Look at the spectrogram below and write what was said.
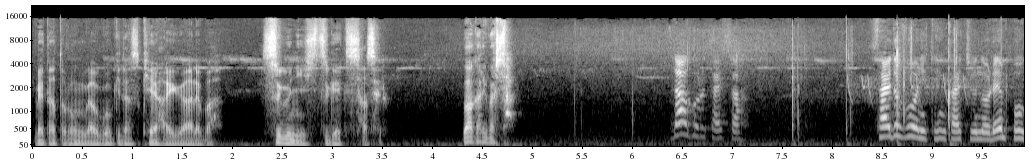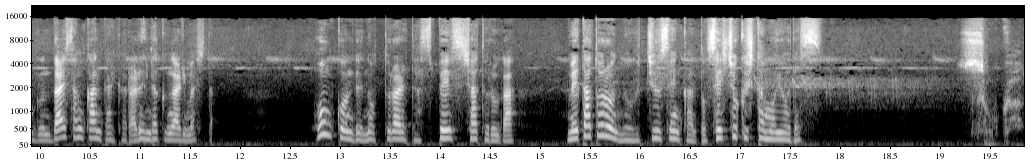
メタトロンが動き出す気配があればすぐに出撃させる。わかりました。ダーゴル大佐サイド4に展開中の連邦軍第3艦隊から連絡がありました。香港で乗っ取られたスペースシャトルがメタトロンの宇宙戦艦と接触した模様です。そうか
